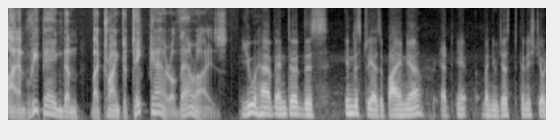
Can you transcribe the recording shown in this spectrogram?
I am repaying them by trying to take care of their eyes. You have entered this industry as a pioneer at, eh, when you just finished your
